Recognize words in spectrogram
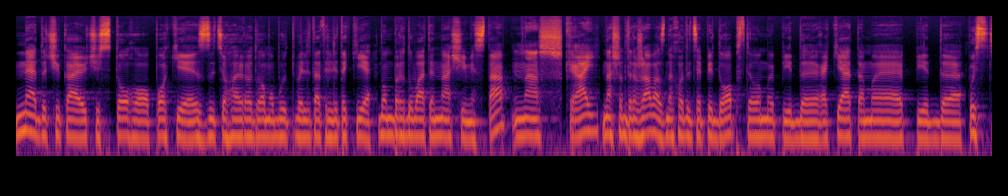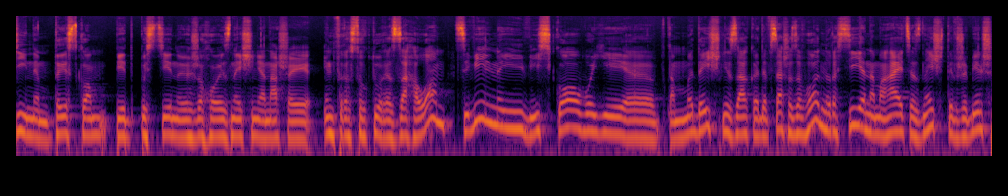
не дочекаючись того, поки з цього аеродрому будуть вилітати літаки, бомбардувати наші міста. Наш край, наша держава знаходиться під обстрілами, під ракетами, під постійним тиском, під постійною жогою знищення нашої інфраструктури загалом цивільної, військової, е, там медичні заклади, все що завгодно. Росія намагається знищити вже більше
